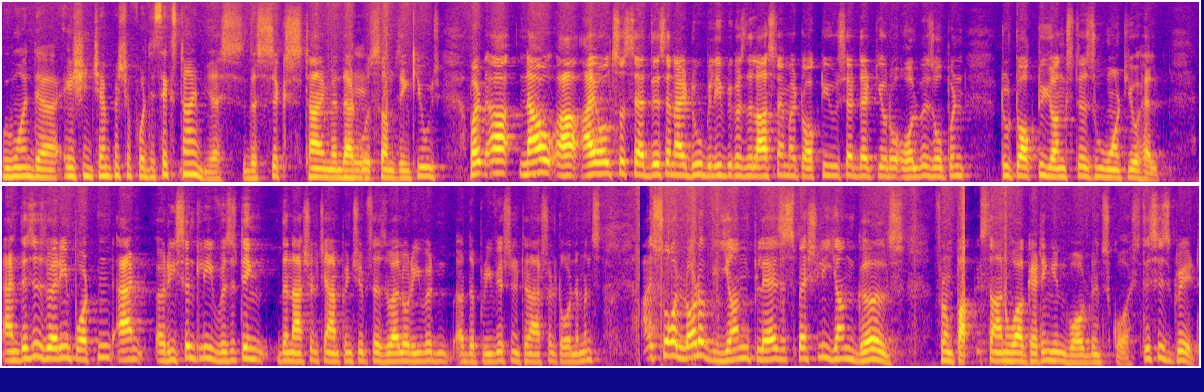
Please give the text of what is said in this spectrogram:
we won the Asian Championship for the sixth time. Yes, the sixth time, and that was something huge. But uh, now uh, I also said this, and I do believe because the last time I talked to you, you said that you're always open to talk to youngsters who want your help. And this is very important. And uh, recently visiting the national championships as well, or even the previous international tournaments, I saw a lot of young players, especially young girls from Pakistan who are getting involved in squash. This is great.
